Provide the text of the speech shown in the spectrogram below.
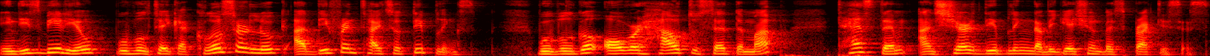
In this video, we will take a closer look at different types of deep links. We will go over how to set them up, test them, and share deep link navigation best practices.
